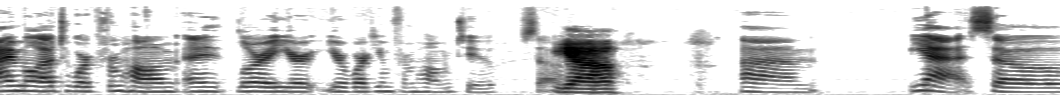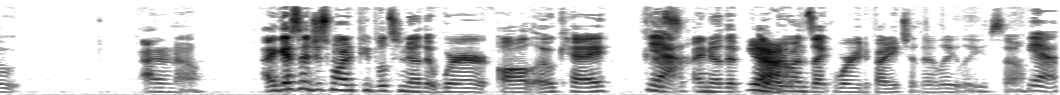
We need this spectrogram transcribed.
I'm allowed to work from home, and Laura, you're you're working from home too. So Yeah. um, yeah. So I don't know. I guess I just wanted people to know that we're all okay. 'Cause Yeah. I know that Yeah. everyone's like worried about each other lately. So Yeah,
